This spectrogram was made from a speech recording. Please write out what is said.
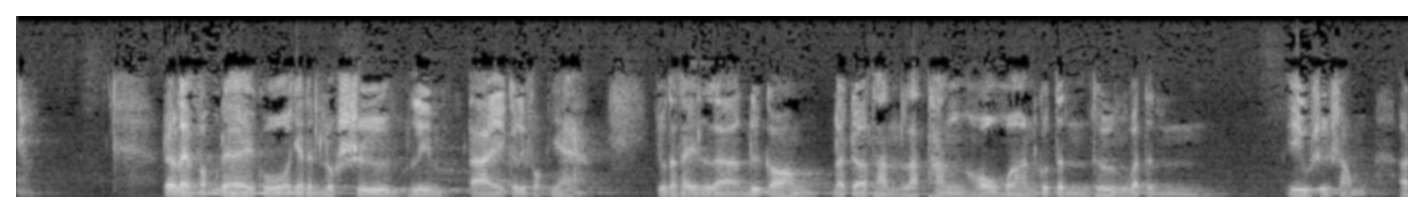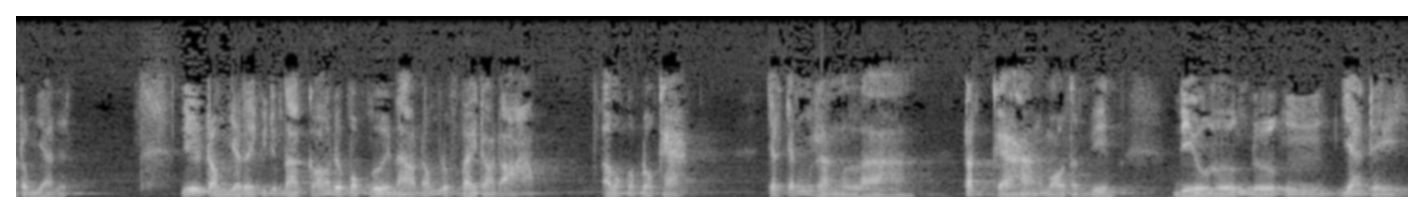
Trở lại vấn đề của gia đình luật sư liêm tại california, chúng ta thấy là đứa con đã trở thành là thần hộ mệnh của tình thương và tình yêu sự sống ở trong gia đình nếu trong gia đình của chúng ta có được một người nào đóng được vai trò đó ở một góc độ khác chắc chắn rằng là tất cả mọi thành viên đều hưởng được giá trị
